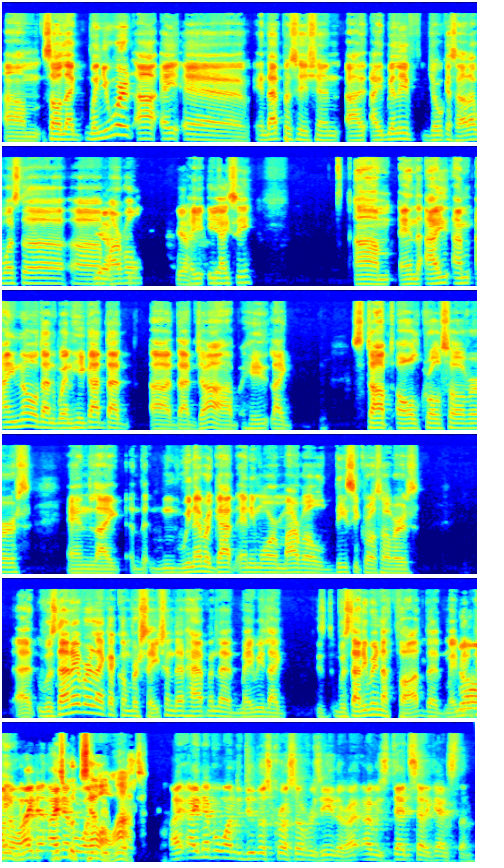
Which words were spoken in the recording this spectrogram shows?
Um, so like when you were uh, uh, in that position, I, I believe Joe Quesada was the uh, Yeah. Marvel Yeah. EIC. Um, and I I'm, I know that when he got that uh, that job, he like stopped all crossovers and like th- we never got any more Marvel DC crossovers. Uh, was that ever like a conversation that happened that maybe like is- was that even a thought that maybe No, hey, no, I, I never wanted to do I, I never wanted to do those crossovers either. I, I was dead set against them.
